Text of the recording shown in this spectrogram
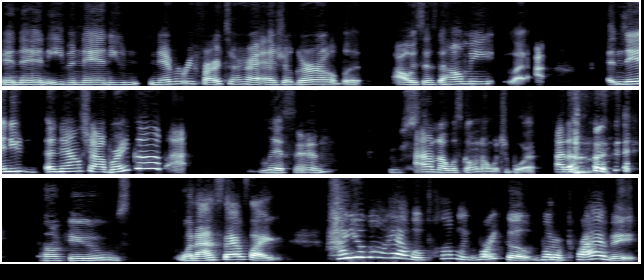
And then even then, you never refer to her as your girl, but always as the homie. Like, and then you announce y'all breakup. I, listen, I don't know what's going on with your boy. I don't. confused. When I said, I was like, how you gonna have a public breakup but a private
